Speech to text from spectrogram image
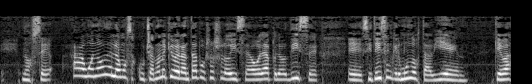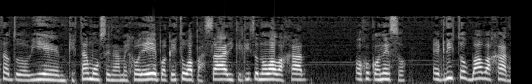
eh, no sé, Ah, bueno, ahora lo vamos a escuchar. No me quiero adelantar porque yo ya lo hice ahora, pero dice, eh, si te dicen que el mundo está bien, que va a estar todo bien, que estamos en la mejor época, que esto va a pasar y que el Cristo no va a bajar, ojo con eso. El Cristo va a bajar.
